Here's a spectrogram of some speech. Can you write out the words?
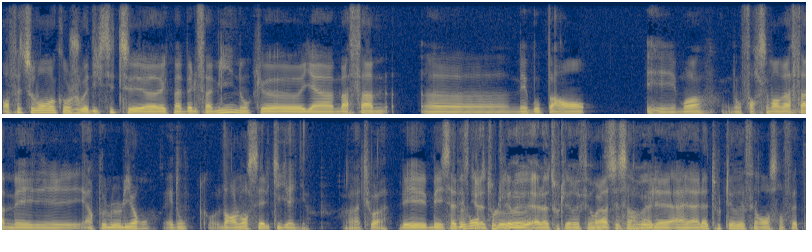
en fait, souvent, moi, quand je joue à Dixit, c'est avec ma belle famille. Donc, euh, il y a ma femme, euh, mes beaux-parents et moi. Donc, forcément, ma femme est un peu le lion. Et donc, normalement, c'est elle qui gagne. Voilà, tu vois. Mais mais ça Parce qu'elle a, démontre toutes le- les, elle a toutes les références. voilà, c'est ça. Ouais. Elle, a- elle a toutes les références en fait.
